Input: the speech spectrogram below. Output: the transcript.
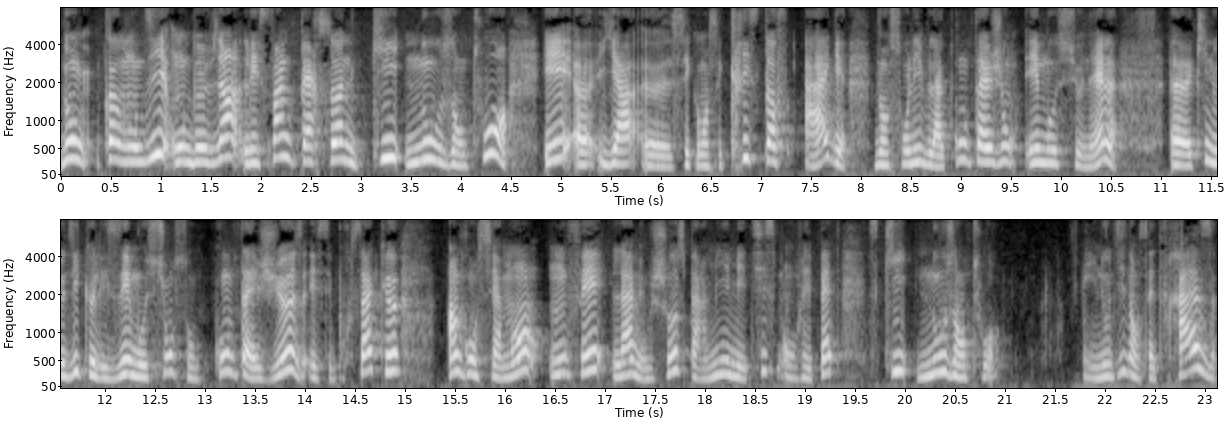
Donc comme on dit, on devient les cinq personnes qui nous entourent et euh, il y a, c'est comment c'est Christophe Hague dans son livre La contagion émotionnelle qui nous dit que les émotions sont contagieuses et c'est pour ça que inconsciemment, on fait la même chose par mimétisme, on répète ce qui nous entoure. Il nous dit dans cette phrase,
